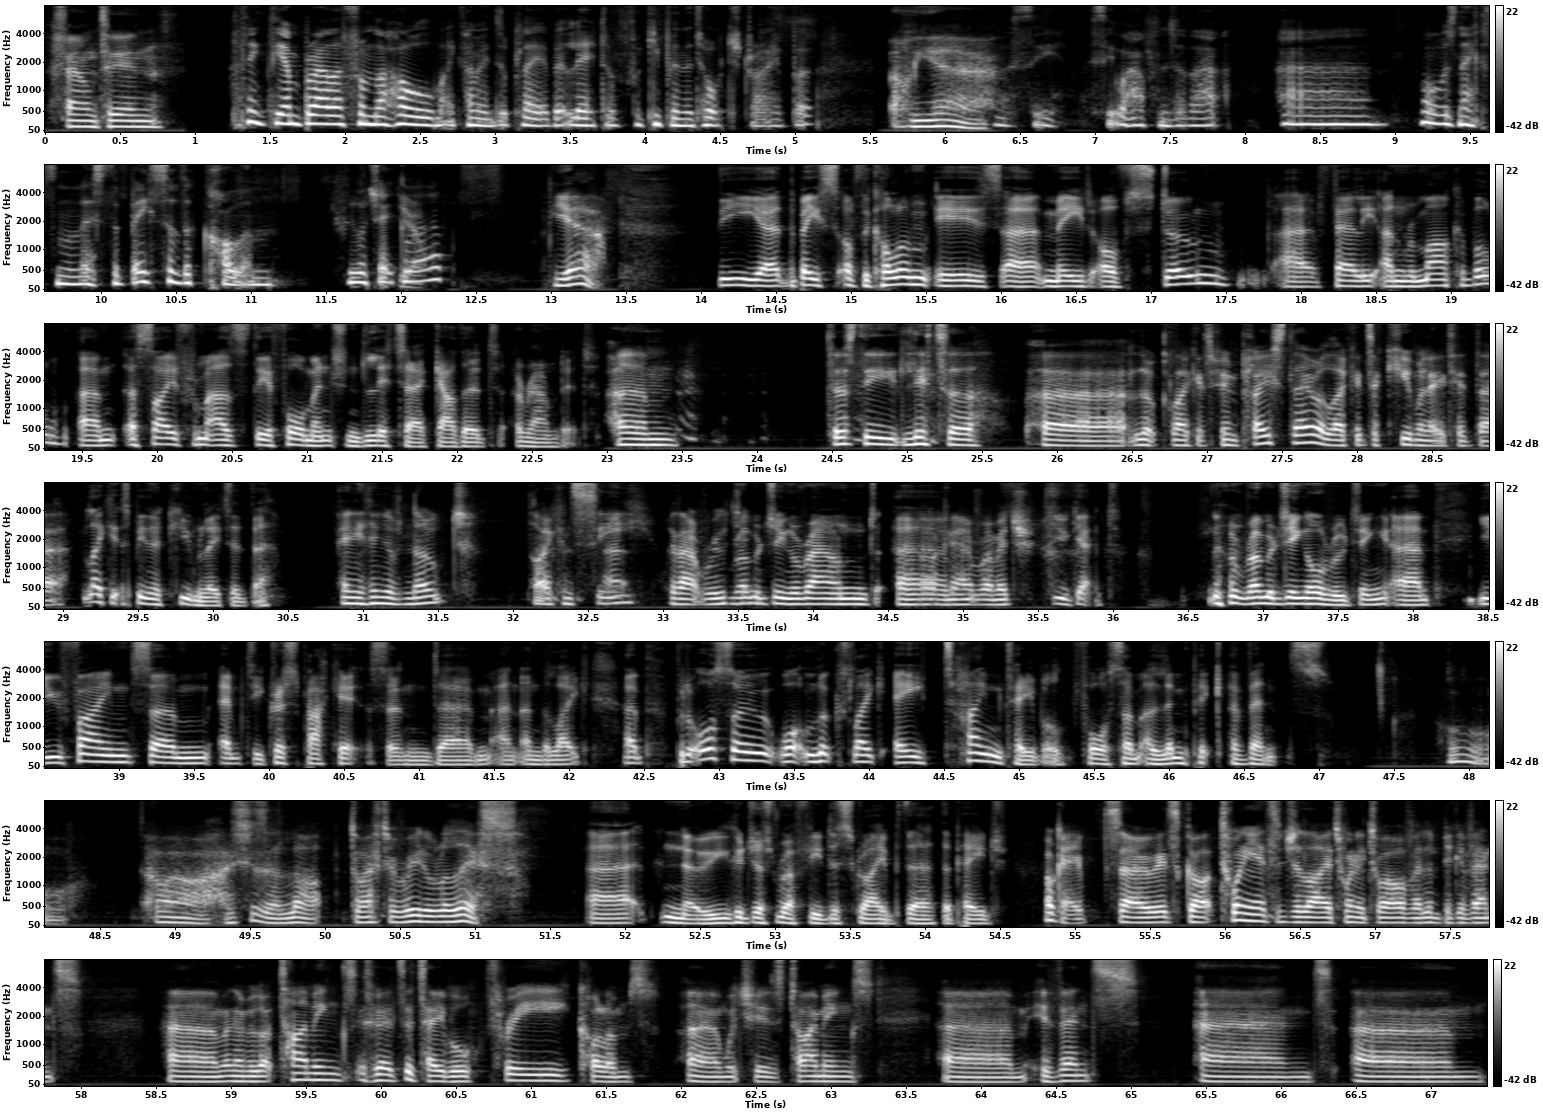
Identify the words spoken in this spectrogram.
fountain. I think the umbrella from the hole might come into play a bit later for keeping the torch dry, but Oh yeah. we'll see. We'll see what happens with that. Um, what was next on the list? The base of the column. Should we go check that Yeah. out? Yeah. The uh, the base of the column is uh, made of stone, uh, fairly unremarkable, um, aside from as the aforementioned litter gathered around it. Um, does the litter uh, look like it's been placed there or like it's accumulated there? Like it's been accumulated there. Anything of note that I can see without rooting? Rummaging around, um, okay, rummage. you get rummaging or rooting. Um, you find some empty crisp packets and um, and, and the like, um, but also what looks like a timetable for some Olympic events. Oh, oh, this is a lot. Do I have to read all of this? Uh, no, you could just roughly describe the the page. Okay, so it's got 28th of July 2012 Olympic events. Um, and then we've got timings. It's, it's a table, three columns, um, which is timings, um, events, and um,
